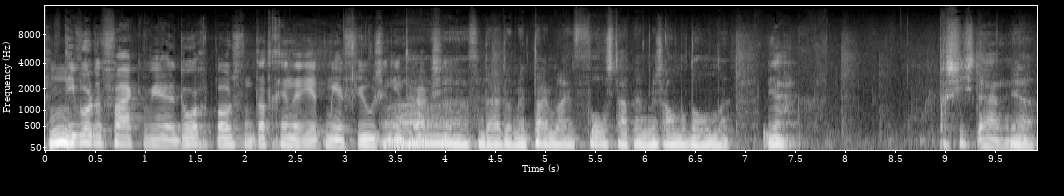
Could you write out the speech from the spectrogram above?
Hmm. Die worden vaak weer doorgepost, want dat genereert meer views en interactie. Ah, vandaar dat mijn timeline vol staat met mishandelde honden. Ja, precies daarom. Ja,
